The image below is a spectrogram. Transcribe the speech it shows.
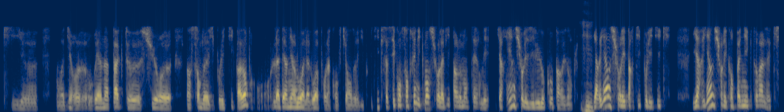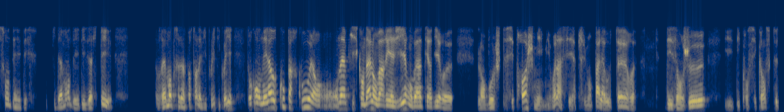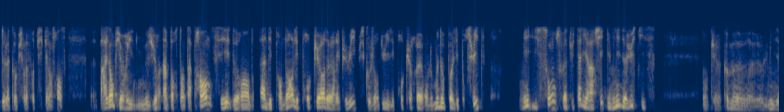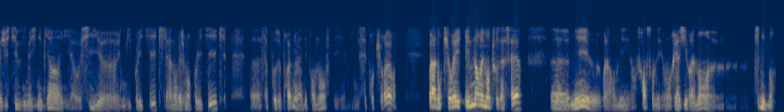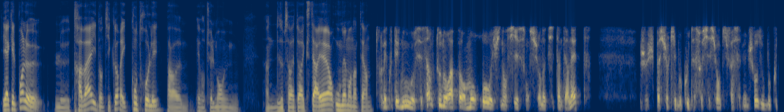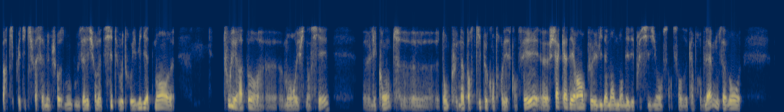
qui, on va dire, aurait un impact sur l'ensemble de la vie politique. Par exemple, la dernière loi, la loi pour la confiance de la vie politique, ça s'est concentré uniquement sur la vie parlementaire, mais il n'y a rien sur les élus locaux, par exemple. Il mmh. n'y a rien sur les partis politiques. Il n'y a rien sur les campagnes électorales, qui sont des, des évidemment des, des, aspects vraiment très importants de la vie politique. Voyez Donc on est là au coup par coup. Alors on a un petit scandale, on va réagir, on va interdire euh, l'embauche de ses proches, mais, mais voilà, c'est absolument pas à la hauteur des enjeux et des conséquences de, la corruption, de la fraude fiscale en France. Par exemple, il y aurait une mesure importante à prendre, c'est de rendre indépendants les procureurs de la République, puisqu'aujourd'hui les procureurs ont le monopole des poursuites, mais ils sont sous la tutelle hiérarchique du ministre de la Justice. Donc, euh, comme euh, le ministre de la Justice, vous imaginez bien, il a aussi euh, une vie politique, il a un engagement politique. ça pose le problème de l'indépendance de ses procureurs. Voilà, donc il y aurait énormément de choses à faire, mais voilà, on est en France, on, est, on réagit vraiment timidement. Et à quel point le, le travail d'Anticor est contrôlé par éventuellement un, des observateurs extérieurs ou même en interne? Écoutez, nous, c'est simple, tous nos rapports moraux et financiers sont sur notre site internet je ne suis pas sûr qu'il y ait beaucoup d'associations qui fassent la même chose ou beaucoup de partis politiques qui fassent la même chose. Donc vous allez sur notre site et vous trouvez immédiatement euh, tous les rapports euh, moraux et financiers, euh, les comptes. donc n'importe qui peut contrôler ce qu'on fait. chaque adhérent peut évidemment demander des précisions sans, sans, aucun problème. Nous avons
